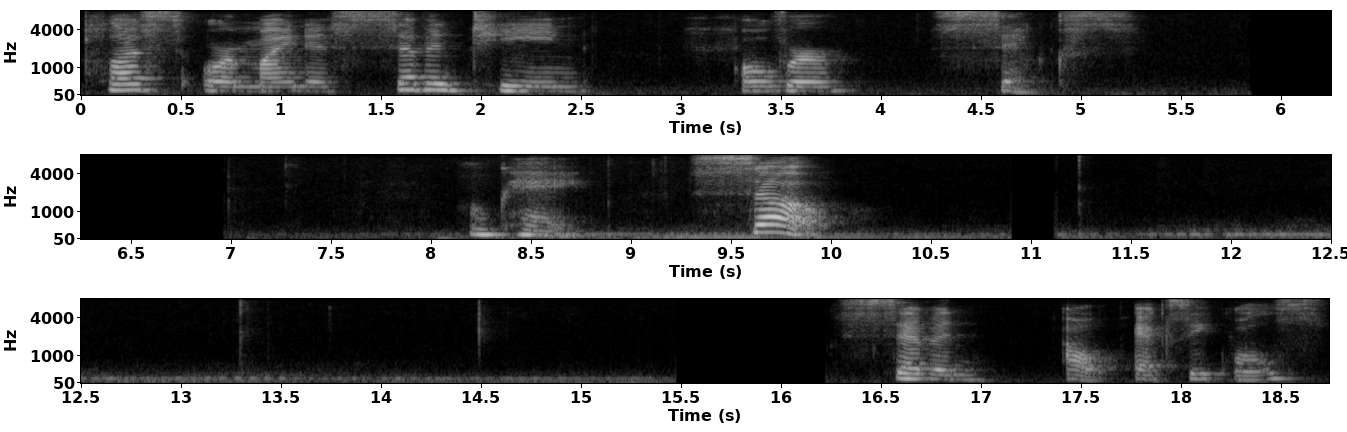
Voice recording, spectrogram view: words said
plus or minus 17 over 6. Okay, so seven, oh, x equals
